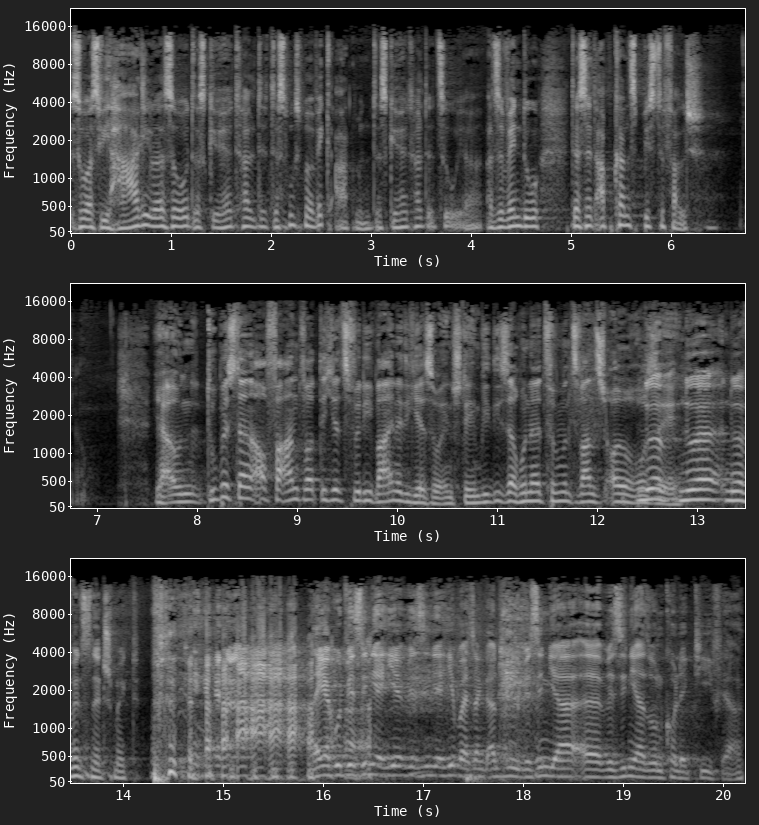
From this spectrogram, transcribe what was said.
sowas wie Hagel oder so, das gehört halt, das muss man wegatmen, das gehört halt dazu, ja. Also wenn du das nicht abkannst, bist du falsch. Ja, und du bist dann auch verantwortlich jetzt für die Weine, die hier so entstehen, wie dieser 125 Euro Nur, Rosé. nur, nur wenn es nicht schmeckt. Naja gut, wir sind ja hier, wir sind ja hier bei St. Anthony, wir sind ja, äh, wir sind ja so ein Kollektiv, ja.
